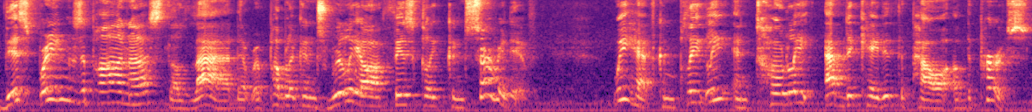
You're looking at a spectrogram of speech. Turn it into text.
This brings upon us the lie that Republicans really are fiscally conservative. We have completely and totally abdicated the power of the purse.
